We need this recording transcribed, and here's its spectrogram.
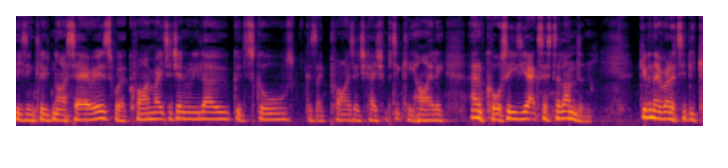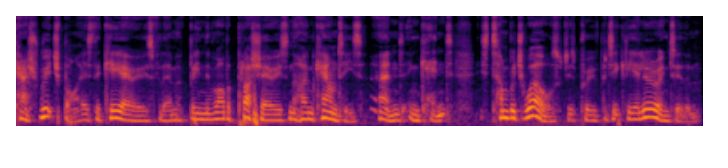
These include nice areas where crime rates are generally low, good schools because they prize education particularly highly, and of course, easy access to London. Given they're relatively cash rich buyers, the key areas for them have been the rather plush areas in the home counties, and in Kent, it's Tunbridge Wells, which has proved particularly alluring to them.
